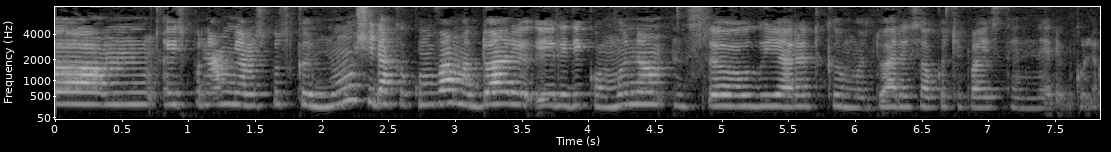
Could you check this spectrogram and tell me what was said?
uh, îi spuneam, i-am spus că nu și dacă cumva mă doare, îi ridic o mână să îi arăt că mă doare sau că ceva este în neregulă.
